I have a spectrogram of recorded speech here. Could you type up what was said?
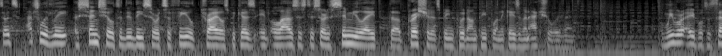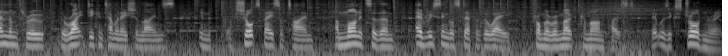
So it's absolutely essential to do these sorts of field trials because it allows us to sort of simulate the pressure that's being put on people in the case of an actual event. And we were able to send them through the right decontamination lines in a short space of time and monitor them every single step of the way from a remote command post. It was extraordinary.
